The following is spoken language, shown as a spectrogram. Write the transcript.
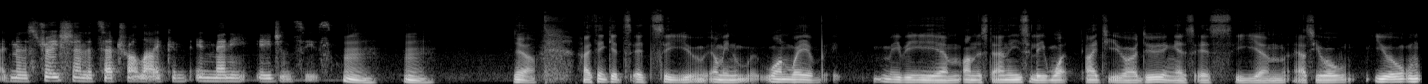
administration, etc., like in, in many agencies. Hmm. Hmm. Yeah, I think it's it's a, I mean, one way of maybe um, understand easily what ITU are doing is is the um, as you you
